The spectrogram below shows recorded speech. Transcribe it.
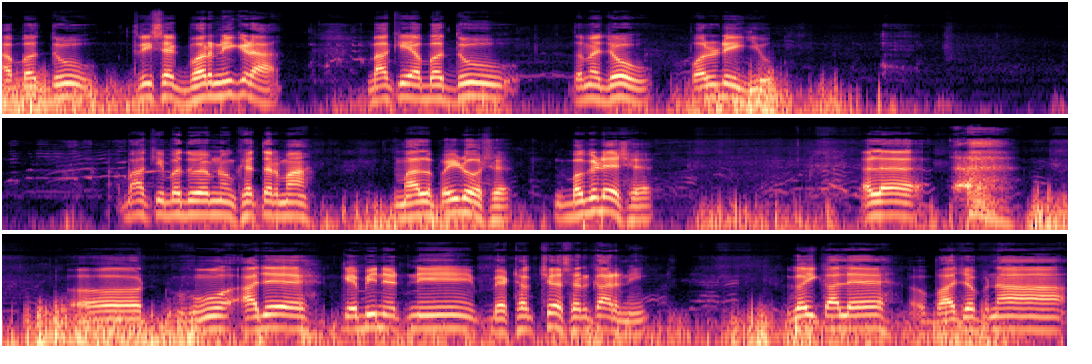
આ બધું ત્રીસેક ભર નીકળ્યા. બાકી આ બધું તમે જોવ પલડી ગયું. બાકી બધું એમનું ખેતરમાં માલ પડ્યો છે, બગડે છે. એટલે હું આજે કેબિનેટની બેઠક છે સરકારની. ગઈકાલે ભાજપના,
